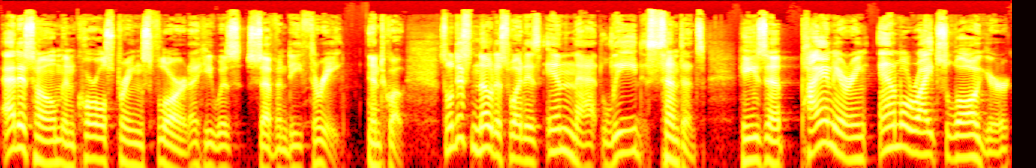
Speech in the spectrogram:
at his home in Coral Springs, Florida. He was 73. End quote. So just notice what is in that lead sentence. He's a pioneering animal rights lawyer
